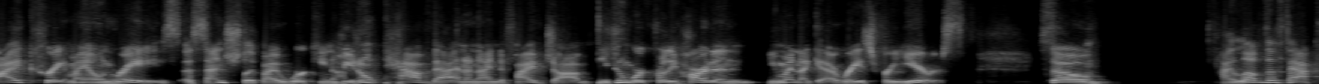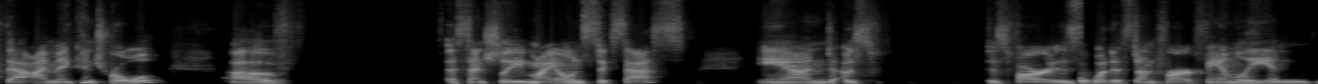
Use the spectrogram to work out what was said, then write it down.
I create my own raise essentially by working. You don't have that in a nine to five job. You can work really hard and you might not get a raise for years. So I love the fact that I'm in control of essentially my own success. And as as far as what it's done for our family and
